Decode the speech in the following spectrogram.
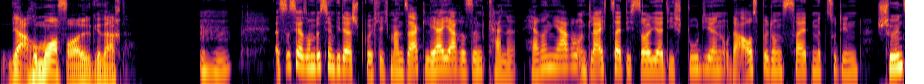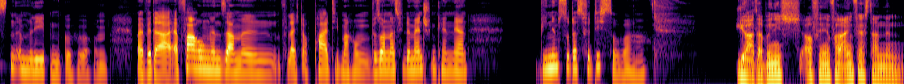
ja, humorvoll gedacht. Mhm. Es ist ja so ein bisschen widersprüchlich. Man sagt, Lehrjahre sind keine Herrenjahre und gleichzeitig soll ja die Studien- oder Ausbildungszeit mit zu den schönsten im Leben gehören, weil wir da Erfahrungen sammeln, vielleicht auch Party machen, besonders viele Menschen kennenlernen. Wie nimmst du das für dich so wahr? Ja, da bin ich auf jeden Fall einverstanden.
